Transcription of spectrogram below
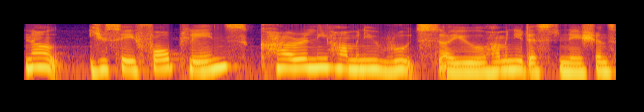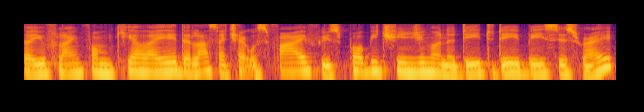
Now, you say four planes. Currently, how many routes are you, how many destinations are you flying from KLIA? The last I checked was five. It's probably changing on a day to day basis, right?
